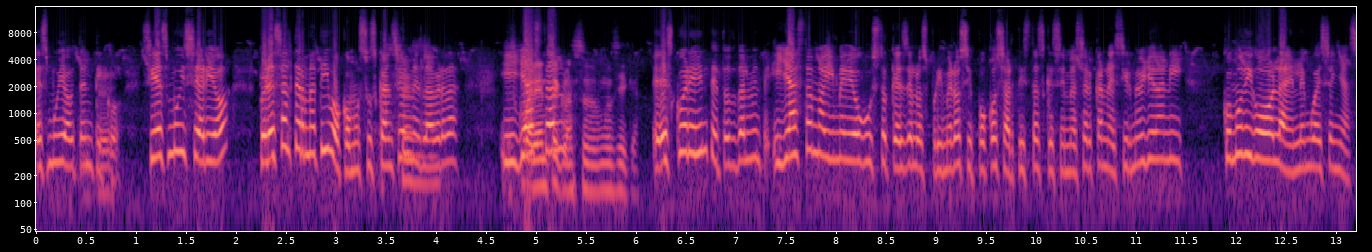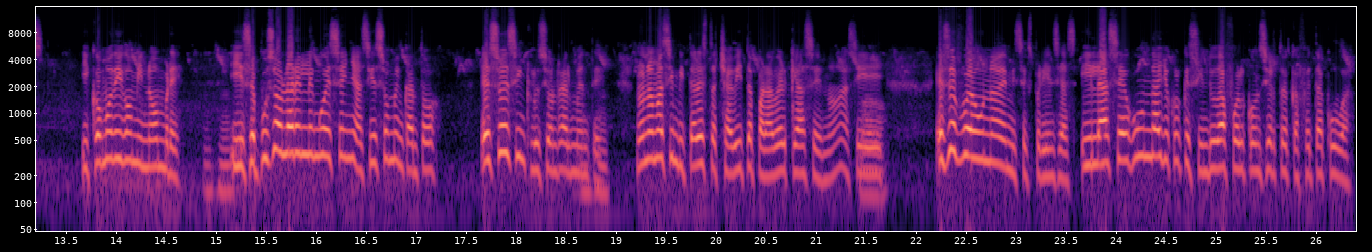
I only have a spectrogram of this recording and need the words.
es muy auténtico. Sí es muy serio, pero es alternativo, como sus canciones, sí, la verdad. Y Es ya coherente están, con su música. es coherente totalmente. Y ya estando ahí me dio gusto que es de los primeros y pocos artistas que se me acercan a decirme, oye Dani, ¿cómo digo hola en lengua de señas? ¿Y cómo digo mi nombre? Y se puso a hablar en lengua de señas y eso me encantó. Eso es inclusión realmente. No nada más invitar a esta chavita para ver qué hace, ¿no? Así. Esa fue una de mis experiencias. Y la segunda, yo creo que sin duda fue el concierto de Café Tacuba.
